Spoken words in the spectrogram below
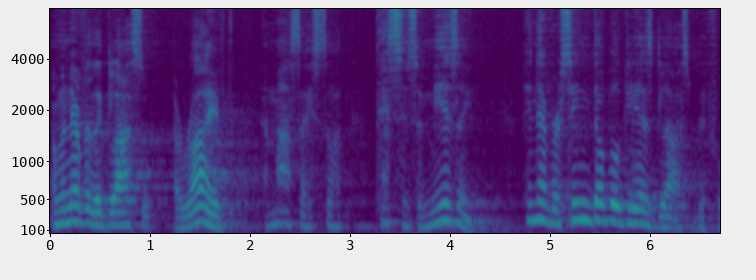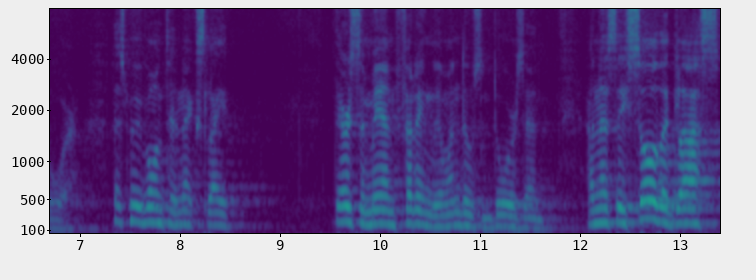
And whenever the glass arrived, the Maasai thought, this is amazing. They never seen double glazed glass before. Let's move on to the next slide. There's the men fitting the windows and doors in. And as they saw the glass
